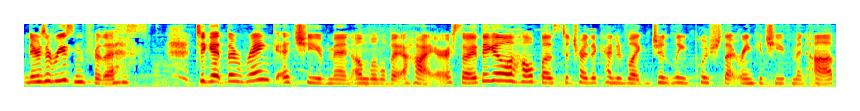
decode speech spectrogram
there's a reason for this, to get the rank achievement a little bit higher. So I think it'll help us to try to kind of like gently push that rank achievement up.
